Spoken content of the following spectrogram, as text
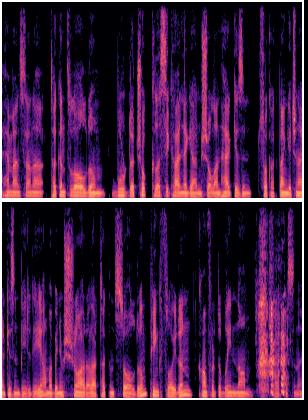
hemen sana takıntılı olduğum burada çok klasik haline gelmiş olan herkesin sokaktan geçen herkesin bildiği ama benim şu aralar takıntısı olduğum Pink Floyd'un Comfortably Numb şarkısını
